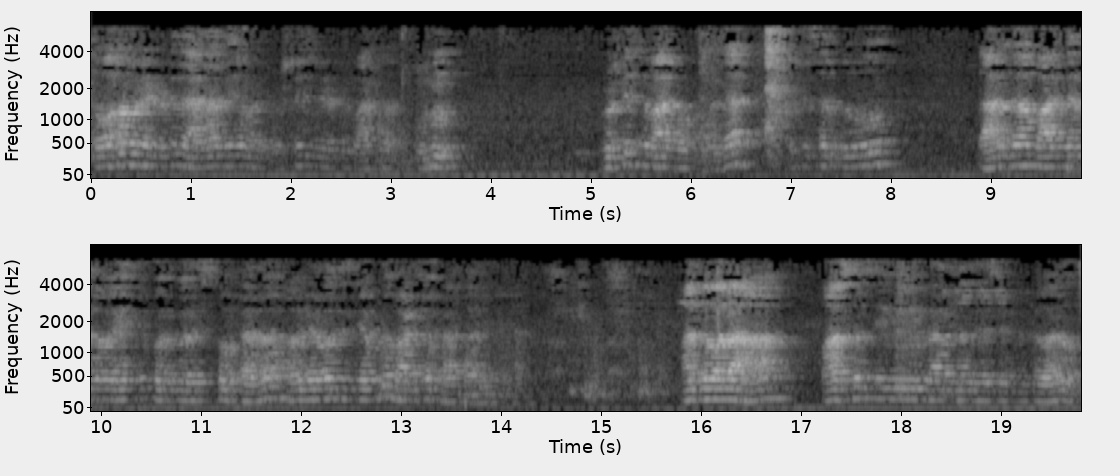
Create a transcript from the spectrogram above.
సోహం అనేటువంటిది అనాదిగా మనకు సృష్టించినటువంటి మార్గం సృష్టించిన మార్గం అనగా ప్రతి సద్గురు దానిగా బాధ్యత వహించి కొన్ని కొన్ని ఉంటారు. అవి నిర్వర్తించినప్పుడు వాటికే ప్రాధాన్యం అందువల్ల మాస్టర్ టీవీ ప్రార్థన చేసేటువంటి వారు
